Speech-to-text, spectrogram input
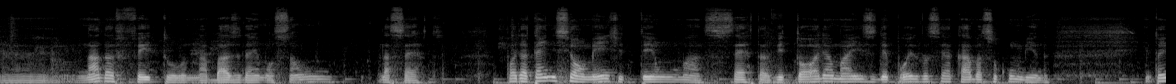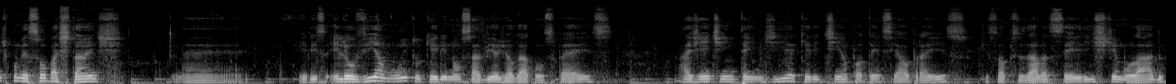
É, nada feito na base da emoção dá certo. Pode até inicialmente ter uma certa vitória, mas depois você acaba sucumbindo. Então a gente conversou bastante. né? Ele, ele ouvia muito que ele não sabia jogar com os pés. A gente entendia que ele tinha potencial para isso, que só precisava ser estimulado.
